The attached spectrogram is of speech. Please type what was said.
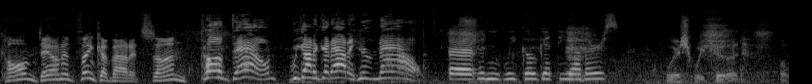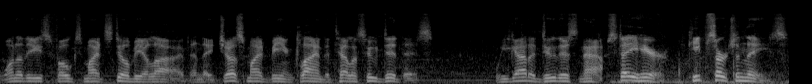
Calm down and think about it, son. Calm down. We gotta get out of here now. E, Shouldn't we go get the others? Wish we could. But one of these folks might still be alive, and they just might be inclined to tell us who did this. We gotta do this now. Stay here. Keep searching these.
